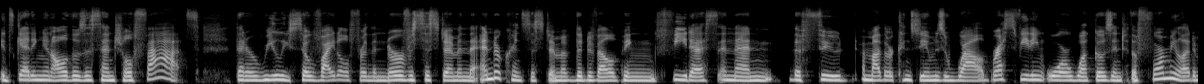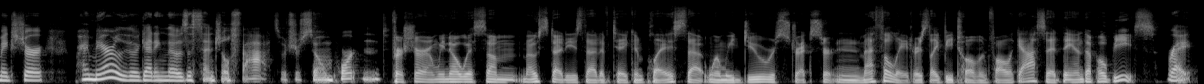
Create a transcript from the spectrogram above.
it's getting in all those essential fats that are really so vital for the nervous system and the endocrine system of the developing fetus. And then the food a mother consumes while breastfeeding or what goes into the formula to make sure primarily they're getting those essential fats, which are so important. For sure. And we know with some most studies that have taken place that when we do restrict certain methylators like B12 and folic acid, they end up obese. Right.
